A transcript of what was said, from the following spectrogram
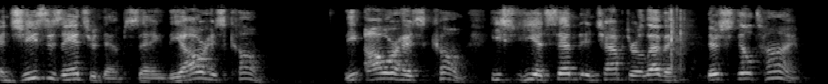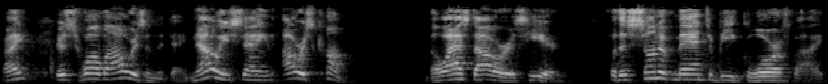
And Jesus answered them saying, "The hour has come the hour has come. He, he had said in chapter 11, there's still time, right? There's 12 hours in the day. Now he's saying, hours come. The last hour is here for the Son of Man to be glorified.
